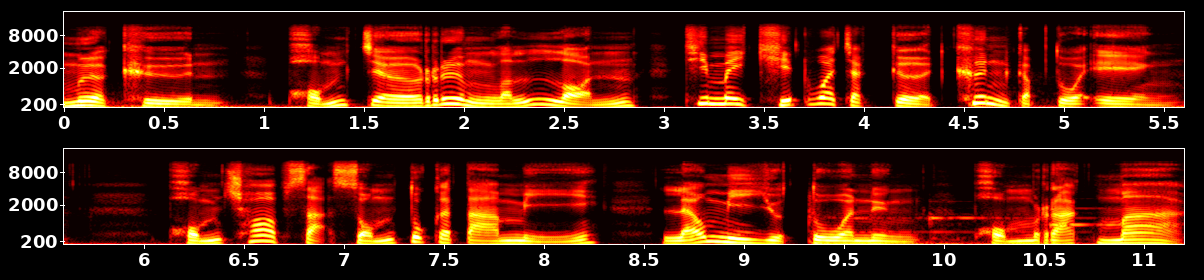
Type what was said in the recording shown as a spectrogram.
เมื่อคืน ผมเจอเรื่องหลอนๆ ที่ไม่คิดว่าจะเกิดขึ้นกับตัวเอง ผมชอบสะสมตุ๊กตาหมี แล้วมีอยู่ตัวหนึ่ง ผมรักมาก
